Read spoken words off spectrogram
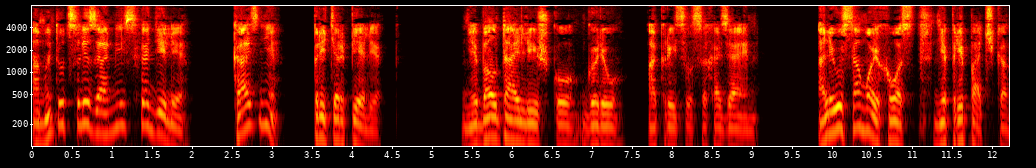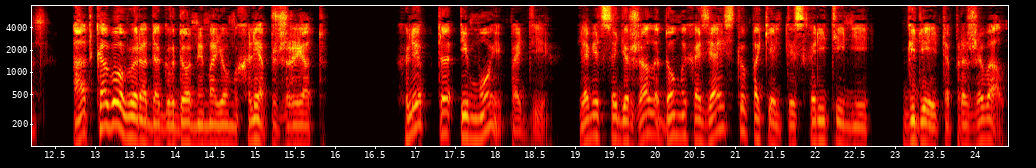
А мы тут слезами исходили. Казни претерпели. — Не болтай лишку, — говорю, — окрысился хозяин. — Али у самой хвост не припачкан. А от кого выродок в доме моем хлеб жрет? — Хлеб-то и мой, поди. Я ведь содержала дом и хозяйство, покель ты с Харитинией, где это проживал.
